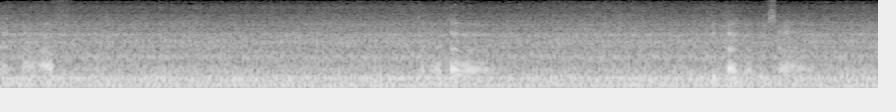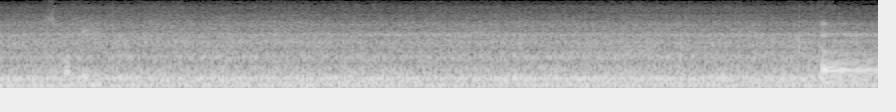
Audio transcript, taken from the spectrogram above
Dan maaf kita nggak bisa seperti itu. Eh,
